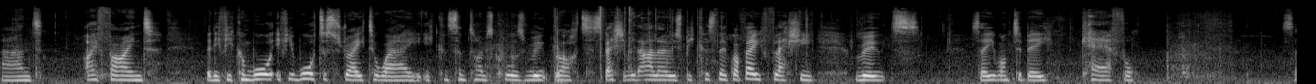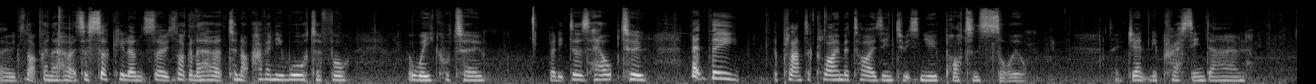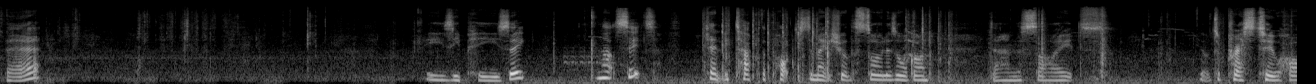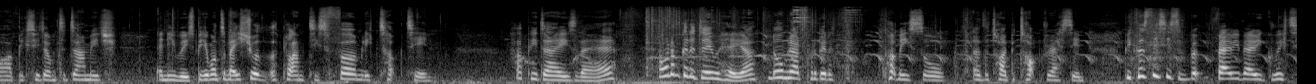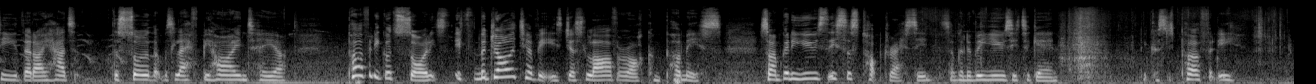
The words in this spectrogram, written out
and I find that if you can wa- if you water straight away, it can sometimes cause root rot, especially with aloes because they've got very fleshy roots. So you want to be careful. So it's not going to hurt. It's a succulent, so it's not going to hurt to not have any water for a week or two. But it does help to let the, the plant acclimatise into its new pot and soil. So gently pressing down there. Easy peasy. And that's it. Gently tap the pot just to make sure the soil has all gone down the sides. You don't want to press too hard because you don't want to damage any roots, but you want to make sure that the plant is firmly tucked in. Happy days there. And what I'm going to do here, normally I'd put a bit of pumice or other type of top dressing. Because this is very, very gritty that I had the soil that was left behind here perfectly good soil. It's, it's the majority of it is just lava rock and pumice. So I'm going to use this as top dressing. So I'm going to reuse it again because it's perfectly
